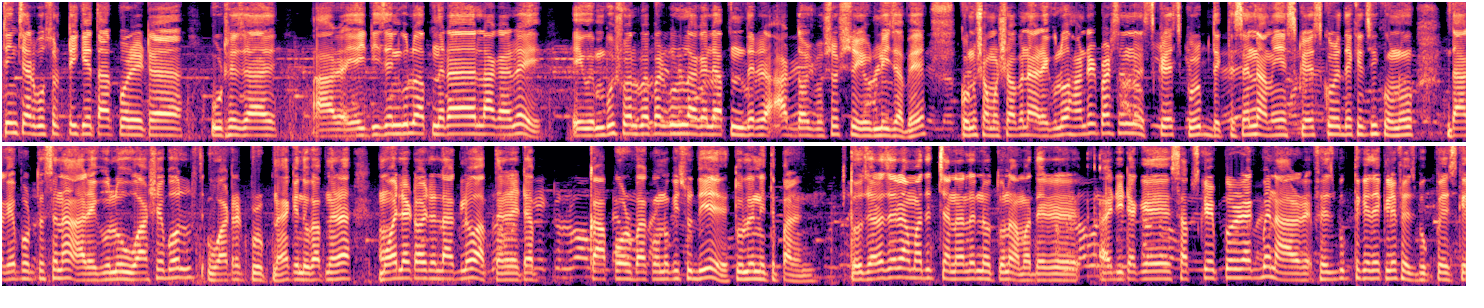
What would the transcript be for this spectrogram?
তিন চার বছর টিকে, তারপরে এটা উঠে যায়। আর এই ডিজাইনগুলো আপনারা লাগালে, এই এম্বুশ ওয়াল পেপারগুলো লাগালে আপনাদের আট দশ বছর সেগুলি যাবে। কোনো সমস্যা হবে না। আর এগুলো হান্ড্রেড পার্সেন্ট স্ক্র্যাচ প্রুফ দেখতেছেন আমি স্ক্র্যাচ করে দেখেছি, কোনো দাগে পড়তেছে না। আর এগুলো ওয়াশেবল ওয়াটার প্রুফ না। কিন্তু আপনারা ময়লা টয়লা লাগলেও আপনারা এটা কাপড় বা কোনো কিছু দিয়ে তুলে নিতে পারেন। তো যারা যারা আমাদের চ্যানেলে নতুন, আমাদের আইডিটাকে সাবস্ক্রাইব করে রাখবেন আর ফেসবুক থেকে দেখলে ফেসবুক পেজকে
